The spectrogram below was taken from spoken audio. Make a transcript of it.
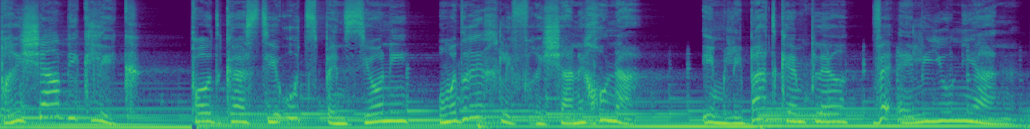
פרישה בקליק, פודקאסט ייעוץ פנסיוני ומדריך לפרישה נכונה, עם ליבת קמפלר ואלי יוניאן.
